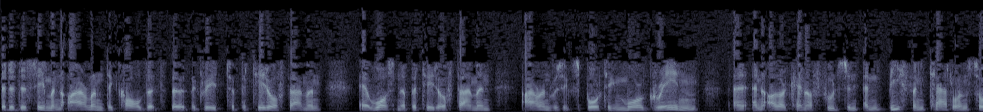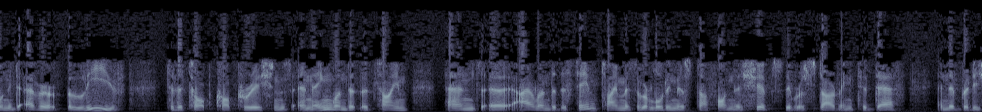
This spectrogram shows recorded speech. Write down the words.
They did the same in Ireland. They called it the, the Great Potato Famine. It wasn't a potato famine. Ireland was exporting more grain and, and other kind of foods and, and beef and cattle and so on they'd ever believe to the top corporations in England at the time. And uh, Ireland, at the same time as they were loading their stuff on the ships, they were starving to death, and the British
